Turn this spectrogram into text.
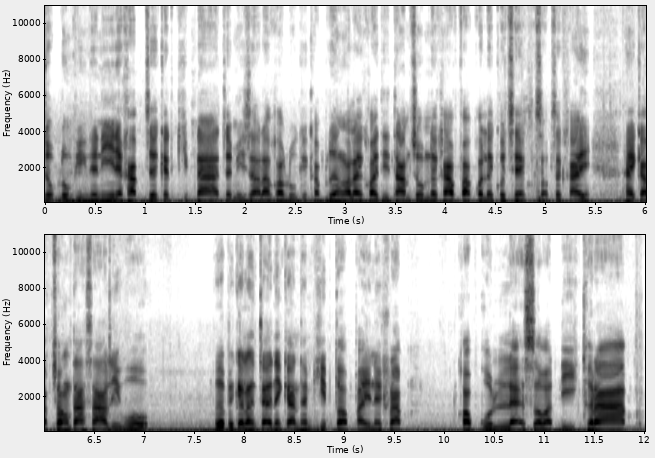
จบลงเพียงเท่านี้นะครับ เจอกันคลิปหน้าจะมีสาระความรู้เกี่ยวกับเรื่องอะไรคอยติดตามชมนะครับ ฝากกดไลค์กดแชร์กด subscribe ให้กับช่องตาสาวรีโวเพื่อเป็นกำลังใจในการทำคลิปต่อไปนะครับ ขอบคุณและสวัสดีครับ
